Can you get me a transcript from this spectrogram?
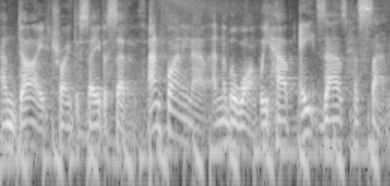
and died trying to save a 7th. And finally now at number 1 we have Aitzaz Hassan.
